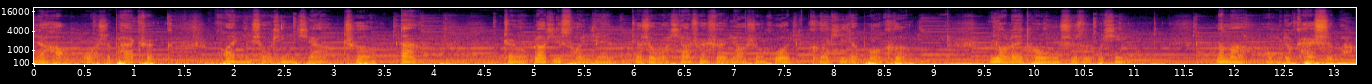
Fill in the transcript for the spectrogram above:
家好，我是 Patrick，欢迎收听瞎车蛋。正如标题所言，这是我瞎吹水聊生活与科技的播客，如有雷同，实属不幸。那么我们就开始吧。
